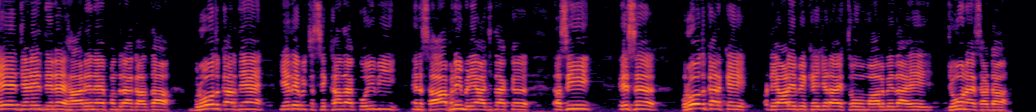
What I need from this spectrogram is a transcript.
ਇਹ ਜਿਹੜੇ ਦਿਲੇ ਹਾਰੇ ਨੇ 15 ਅਗਸਤ ਦਾ, ਵਿਰੋਧ ਕਰਦੇ ਹਾਂ ਕਿ ਇਹਦੇ ਵਿੱਚ ਸਿੱਖਾਂ ਦਾ ਕੋਈ ਵੀ ਇਨਸਾਫ ਨਹੀਂ ਮਿਲਿਆ ਅੱਜ ਤੱਕ। ਅਸੀਂ ਇਸ ਵਿਰੋਧ ਕਰਕੇ ਪਟਿਆਲੇ ਵਿਖੇ ਜਿਹੜਾ ਇੱਥੋਂ ਮਾਲਵੇ ਦਾ ਇਹ ਜ਼ੋਨ ਹੈ ਸਾਡਾ,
